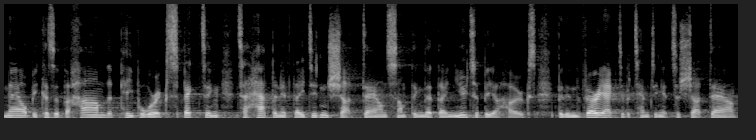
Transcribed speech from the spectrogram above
now, because of the harm that people were expecting to happen if they didn't shut down something that they knew to be a hoax, but in the very act of attempting it to shut down,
